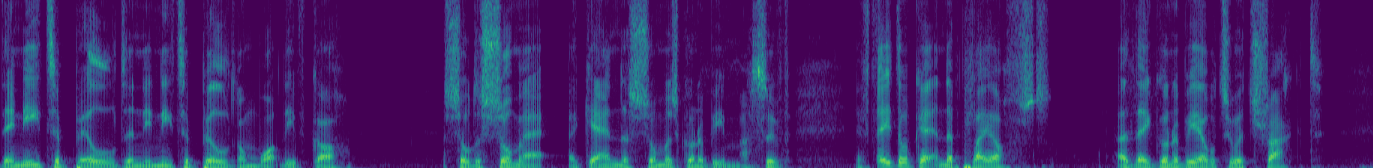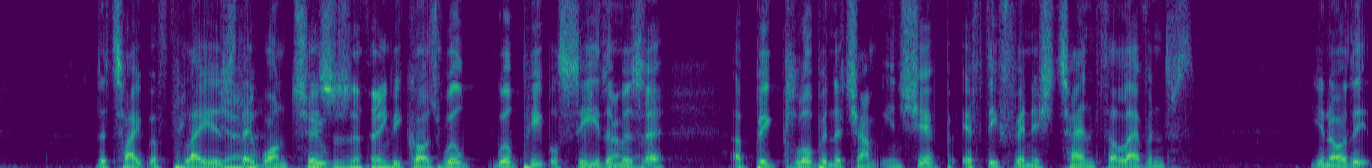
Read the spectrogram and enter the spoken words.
They need to build and they need to build on what they've got. So the summer again, the summer's going to be massive. If they don't get in the playoffs, are they going to be able to attract the type of players Yeah, they want to? this is the thing. Because will will people see them as a, Exactly. A big club in the championship if they finish tenth, eleventh? You know, they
